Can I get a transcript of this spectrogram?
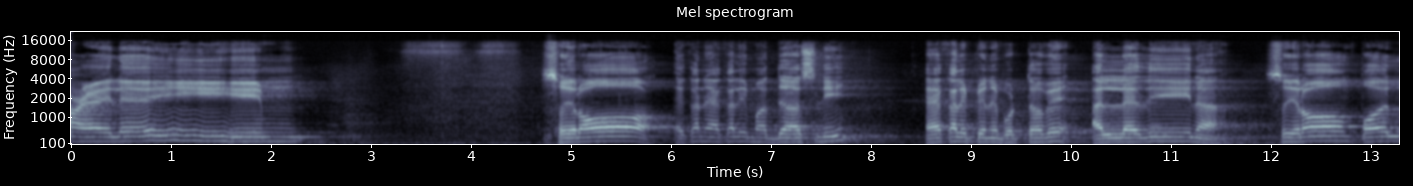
عليهم সিরা এখানে একালি মধ্যে আসলি একালিপ টেনে পড়তে হবে আল্লাযীনা সিরাতাল্লাযীনা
